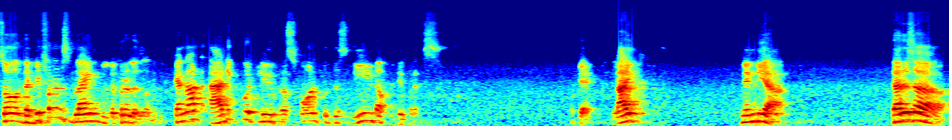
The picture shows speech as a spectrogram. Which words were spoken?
So the difference blind liberalism cannot adequately respond to this need of difference. Okay, like in India, there is a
